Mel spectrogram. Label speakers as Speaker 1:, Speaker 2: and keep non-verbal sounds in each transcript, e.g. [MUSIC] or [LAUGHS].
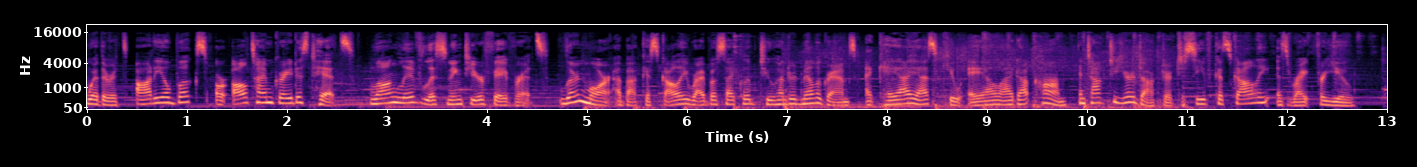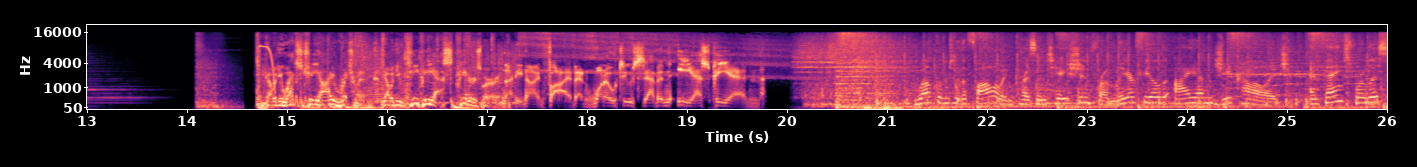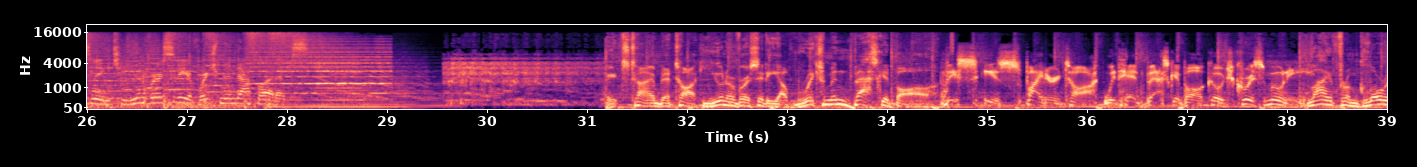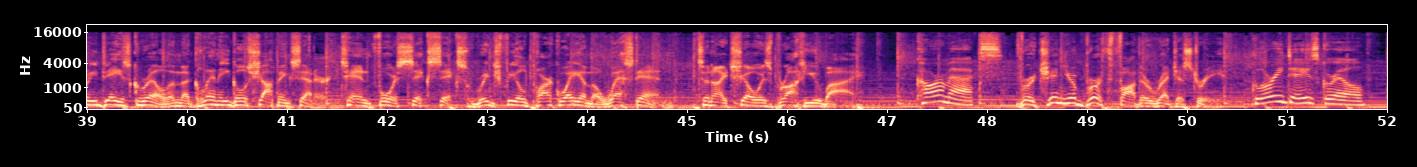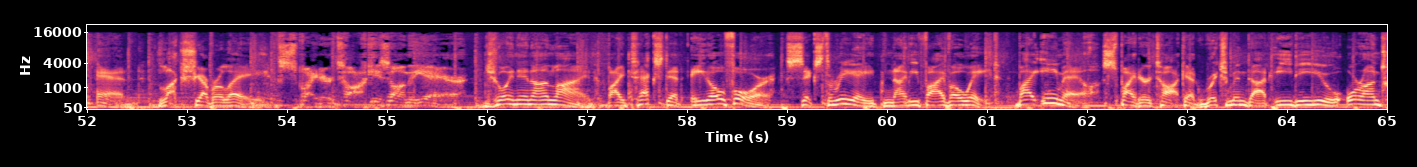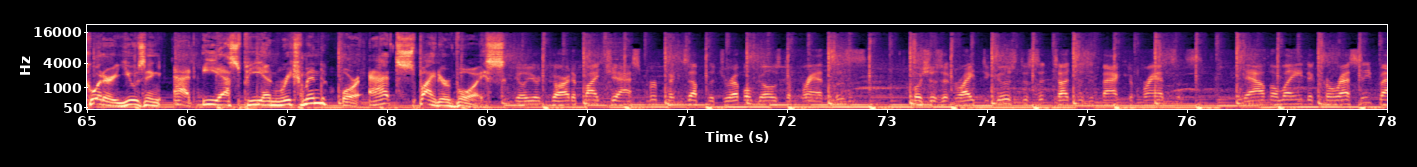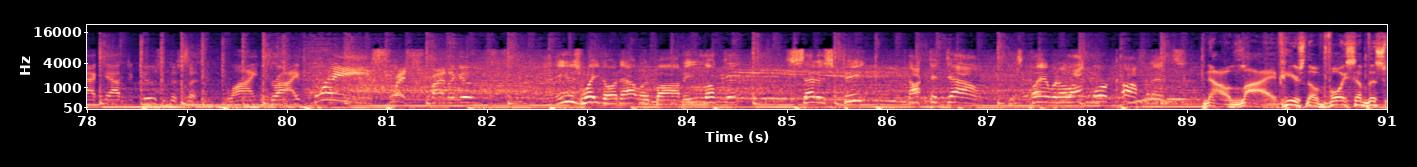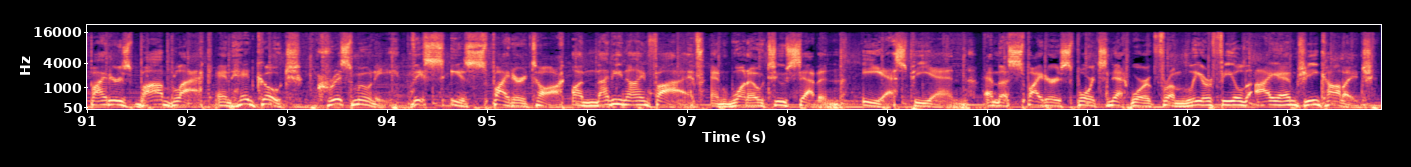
Speaker 1: Whether it's audiobooks or all-time greatest hits, long live listening to your favorites. Learn more about Kisqali Ribociclib 200 milligrams at kisqali.com and talk to your doctor to see if Kisqali is right for you.
Speaker 2: WXGI Richmond, WTPS Petersburg, 99.5 and 102.7 ESPN.
Speaker 3: Welcome to the following presentation from Learfield IMG College, and thanks for listening to University of Richmond Athletics.
Speaker 2: It's time to talk University of Richmond basketball. This is Spider Talk with head basketball coach Chris Mooney. Live from Glory Days Grill in the Glen Eagle Shopping Center, 10466 Ridgefield Parkway in the West End. Tonight's show is brought to you by
Speaker 3: CarMax,
Speaker 2: Virginia Birth Father Registry,
Speaker 3: Glory Days Grill,
Speaker 2: and Luck Chevrolet. Spider Talk is on the air. Join in online by text at 804 638 9508, by email spidertalk at richmond.edu, or on Twitter using at ESPN Richmond or at Spider Voice.
Speaker 4: Gilliard guarded by Jasper, picks up the dribble, goes to Francis, pushes it right to Gustafson, touches it back to Francis. Down the lane to Koureissi, back out to Gustafson. Line drive, three, swished by the Goose.
Speaker 5: He was waiting on that one, Bob. He looked at, set his feet, knocked it down. He's playing with a lot more confidence.
Speaker 2: Now, live, here's the voice of the Spiders, Bob Black, and head coach, Chris Mooney. This is Spider Talk on 99.5 and 102.7 ESPN and the Spider Sports Network from Learfield IMG College.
